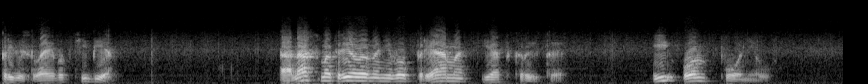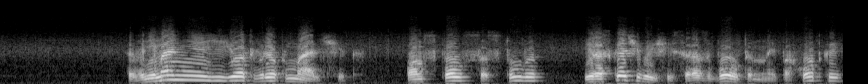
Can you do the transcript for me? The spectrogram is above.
привезла его к тебе». Она смотрела на него прямо и открыто, и он понял — Внимание ее отвлек мальчик. Он сполз со стула и, раскачивающийся разболтанной походкой,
